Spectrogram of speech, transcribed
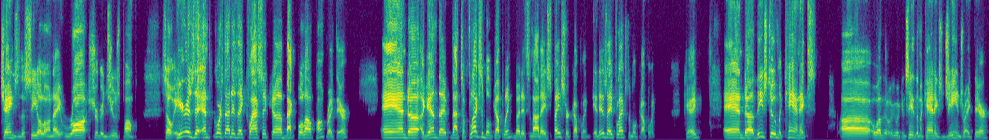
change the seal on a raw sugar juice pump. So here is the, and of course that is a classic uh, back pull out pump right there. And uh, again, that's a flexible coupling, but it's not a spacer coupling. It is a flexible coupling. Okay. And uh, these two mechanics, uh, well, we can see the mechanics jeans right there.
